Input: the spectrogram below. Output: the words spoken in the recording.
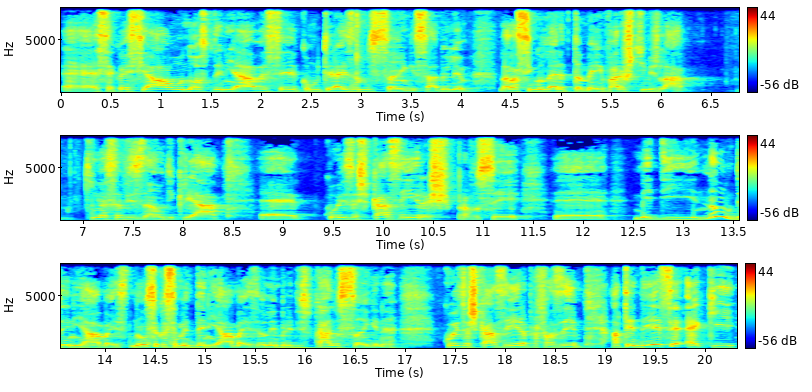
é, sequencial o nosso DNA vai ser como tirar exame de sangue, sabe? Eu lembro, lá na Singularity também, vários times lá tinham essa visão de criar é, coisas caseiras para você é, medir, não DNA, mas não sequenciamento de DNA, mas eu lembrei disso por causa do sangue, né? Coisas caseiras para fazer. A tendência é que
